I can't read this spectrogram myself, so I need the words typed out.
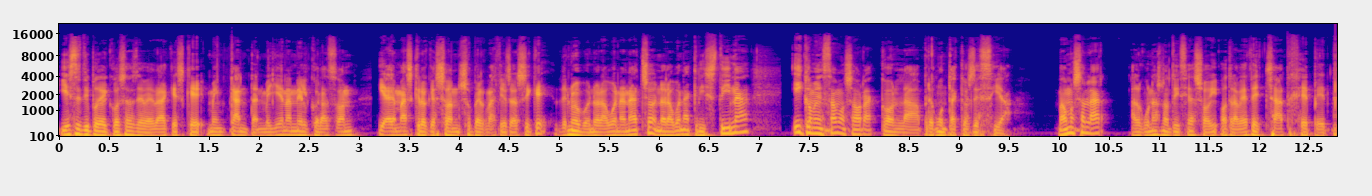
y este tipo de cosas de verdad que es que me encantan, me llenan el corazón y además creo que son súper graciosas. Así que, de nuevo, enhorabuena Nacho, enhorabuena Cristina y comenzamos ahora con la pregunta que os decía. Vamos a hablar algunas noticias hoy otra vez de ChatGPT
